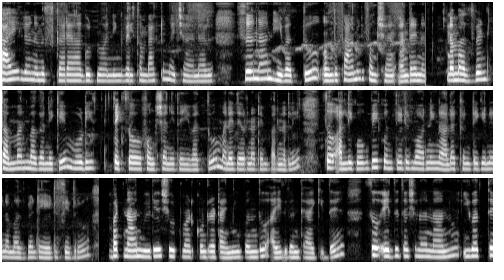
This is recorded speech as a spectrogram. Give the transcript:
ಹಾಯ್ ಹಲೋ ನಮಸ್ಕಾರ. Good morning welcome back to my channel so ನಾನು ಇವತ್ತು ಒಂದು ಫ್ಯಾಮಿಲಿ ಫಂಕ್ಷನ್ ಅಂದರೆ ನಮ್ಮ ಹಸ್ಬೆಂಡ್ ತಮ್ಮನ ಮಗನಿಗೆ ಮುಡಿ ತೆಗೆಸೋ ಫಂಕ್ಷನ್ ಇದೆ ಇವತ್ತು ಮನೆ ದೇವ್ರನ್ನ ಟೆಂಪಲ್ನಲ್ಲಿ ಸೊ ಅಲ್ಲಿಗೆ ಹೋಗಬೇಕು ಅಂತೇಳಿ ಮಾರ್ನಿಂಗ್ ನಾಲ್ಕು ಗಂಟೆಗೇ ನಮ್ಮ ಹಸ್ಬೆಂಡ್ ಹೇಳಿಸಿದ್ರು. ಬಟ್ ನಾನು ವಿಡಿಯೋ ಶೂಟ್ ಮಾಡಿಕೊಂಡ್ರೆ ಟೈಮಿಂಗ್ ಬಂದು ಐದು ಗಂಟೆ ಆಗಿದೆ. ಸೊ, ಎದ್ದ ತಕ್ಷಣ ನಾನು ಇವತ್ತೇ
